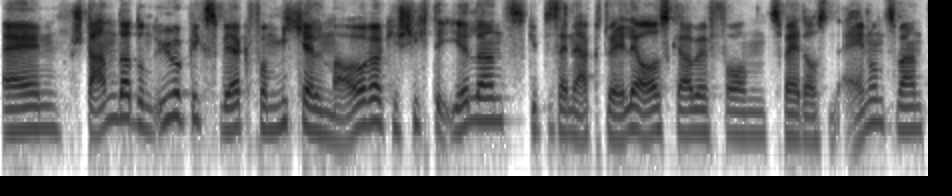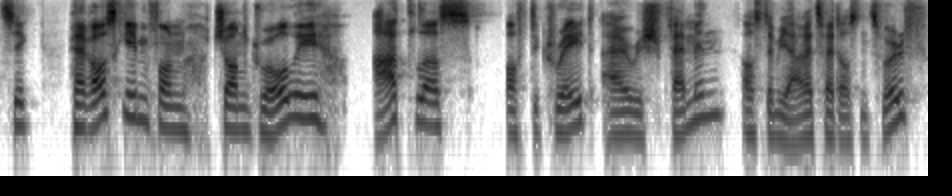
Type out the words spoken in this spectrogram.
Ein Standard- und Überblickswerk von Michael Maurer, Geschichte Irlands, gibt es eine aktuelle Ausgabe von 2021. Herausgegeben von John Crowley, Atlas of the Great Irish Famine aus dem Jahre 2012.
